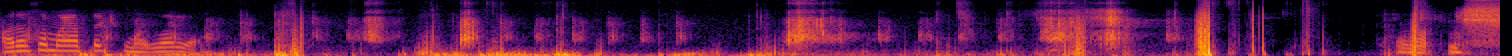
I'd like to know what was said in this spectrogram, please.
Arasam hayatta çıkmaz var ya. M60.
